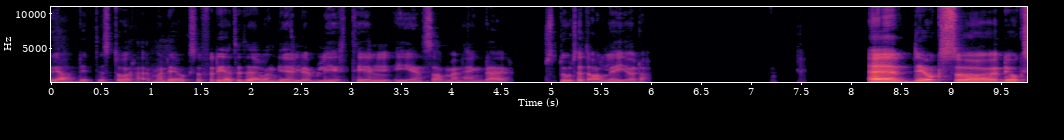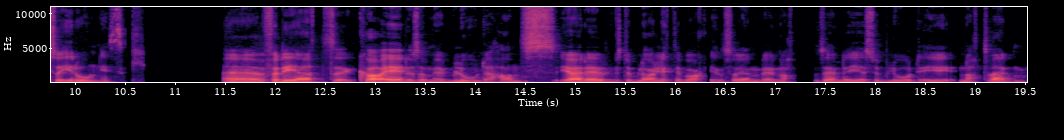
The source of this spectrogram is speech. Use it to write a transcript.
Ja, dette står her, men det er også fordi at et evangelium blir til i en sammenheng der stort sett alle er jøder. Eh, det, er også, det er også ironisk. Eh, fordi at hva er det som er blodet hans? Ja, det, Hvis du blar litt tilbake, så er det, natt, så er det Jesu blod i nattverden.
